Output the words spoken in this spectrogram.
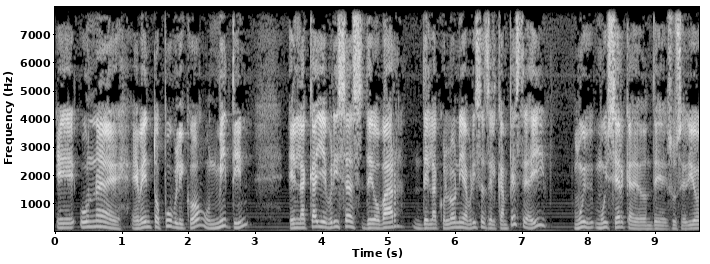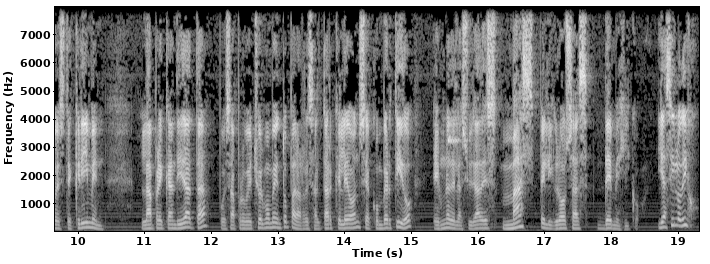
eh, un eh, evento público, un meeting, en la calle Brisas de Ovar de la colonia Brisas del Campestre, ahí muy, muy cerca de donde sucedió este crimen. La precandidata pues aprovechó el momento para resaltar que León se ha convertido en una de las ciudades más peligrosas de México. Y así lo dijo.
